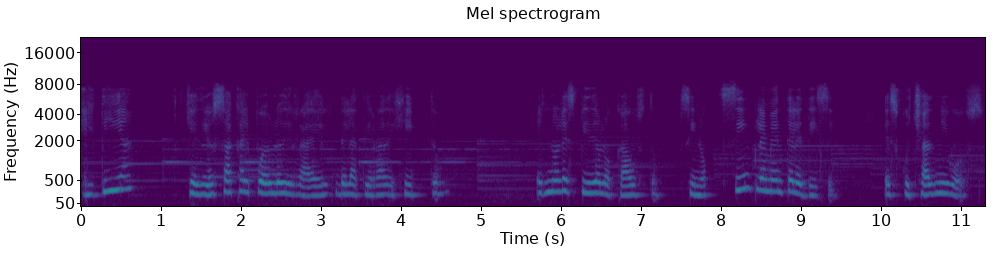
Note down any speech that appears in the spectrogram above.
El día que Dios saca al pueblo de Israel de la tierra de Egipto, Él no les pide holocausto, sino simplemente les dice, escuchad mi voz.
